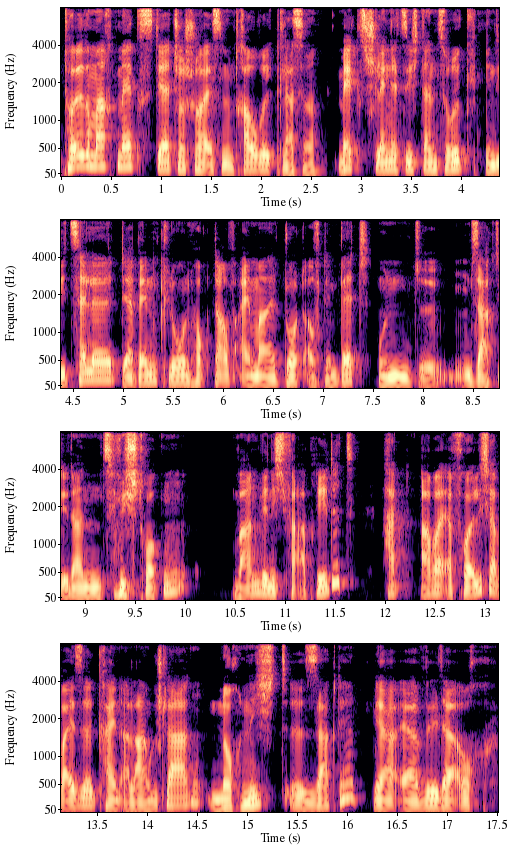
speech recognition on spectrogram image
Toll gemacht, Max. Der Joshua ist nun traurig. Klasse. Max schlängelt sich dann zurück in die Zelle. Der Ben-Klon hockt da auf einmal dort auf dem Bett und äh, sagt ihr dann ziemlich trocken, waren wir nicht verabredet? Hat aber erfreulicherweise kein Alarm geschlagen. Noch nicht, äh, sagt er. Ja, er will da auch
